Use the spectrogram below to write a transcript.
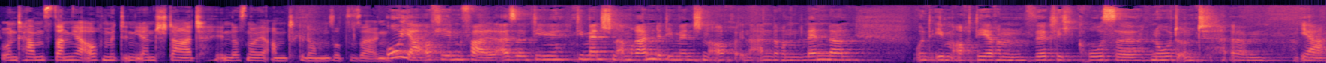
und haben es dann ja auch mit in Ihren Start in das neue Amt genommen sozusagen. Oh ja, auf jeden Fall. Also die, die Menschen am Rande, die Menschen auch in anderen Ländern und eben auch deren wirklich große Not und ähm, ja,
